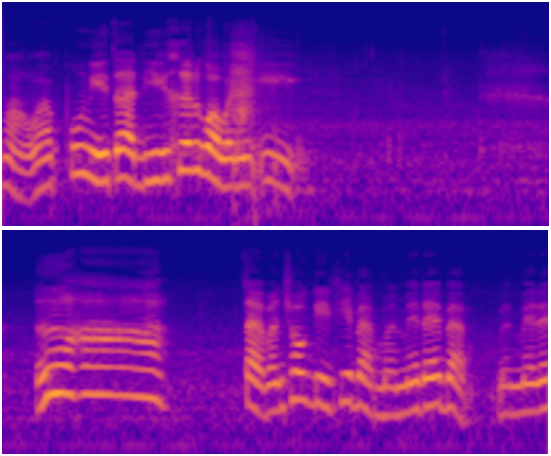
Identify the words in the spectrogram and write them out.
หวังว่าพรุ่งนี้จะดีขึ้นกว่าวันนี้อีก เออค่ะ แต่มันโชคดีที่แบบมันไม่ได้แบบมันไม่ได้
